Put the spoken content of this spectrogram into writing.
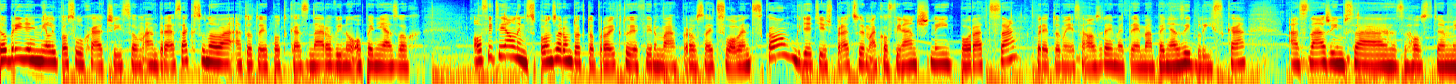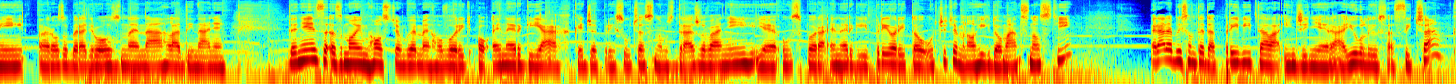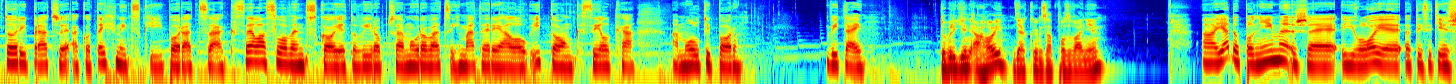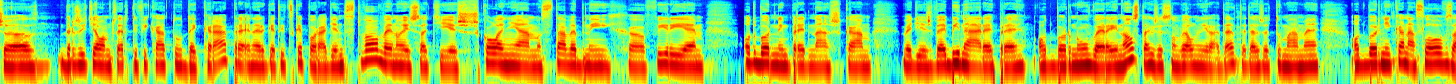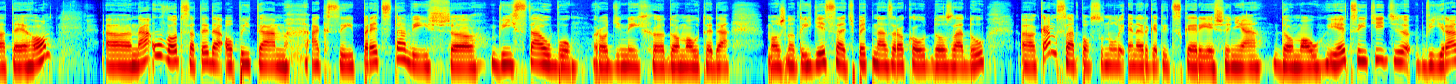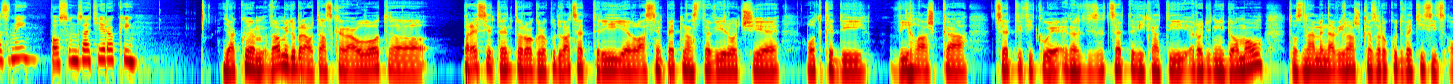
Dobrý deň, milí poslucháči, som Andrea Saxunová a toto je podcast Na rovinu o peniazoch. Oficiálnym sponzorom tohto projektu je firma ProSite Slovensko, kde tiež pracujem ako finančný poradca, preto mi je samozrejme téma peňazí blízka a snažím sa s hostiami rozoberať rôzne náhľady na ne. Dnes s mojím hostom budeme hovoriť o energiách, keďže pri súčasnom zdražovaní je úspora energií prioritou určite mnohých domácností. Rada by som teda privítala inžiniera Juliusa Siča, ktorý pracuje ako technický poradca Xela Slovensko. Je to výrobca murovacích materiálov Itong, Silka a Multipor. Vítaj. Dobrý deň, ahoj, ďakujem za pozvanie. Ja doplním, že Julo, je, ty si tiež e, držiteľom certifikátu DEKRA pre energetické poradenstvo. Venuješ sa tiež školeniam stavebných e, firiem, odborným prednáškam, vedieš webináre pre odbornú verejnosť, takže som veľmi rada, teda, že tu máme odborníka na slovo vzatého. Na úvod sa teda opýtam, ak si predstavíš e, výstavbu rodinných e, domov, teda možno tých 10-15 rokov dozadu, e, kam sa posunuli energetické riešenia domov? Je cítiť výrazný posun za tie roky? Ďakujem. Veľmi dobrá otázka na úvod. Presne tento rok, roku 2023, je vlastne 15. výročie, odkedy vyhláška certifikuje energetické certifikáty rodinných domov. To znamená vyhláška z roku 2008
